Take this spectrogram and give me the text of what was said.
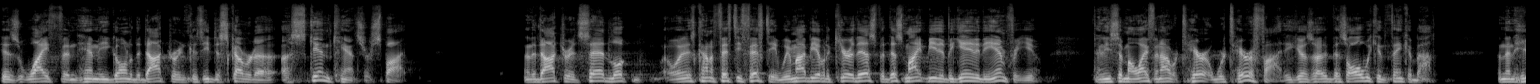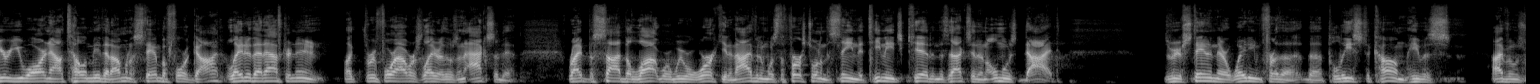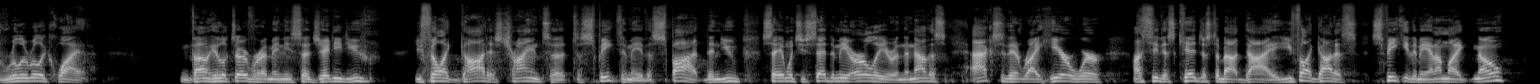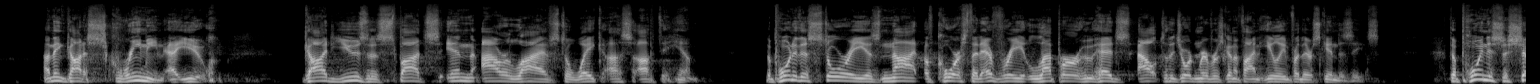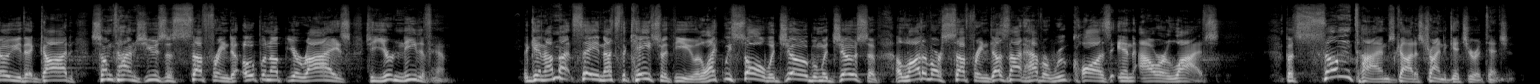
his wife and him, he'd gone to the doctor because he discovered a, a, skin cancer spot. And the doctor had said, look, well, it's kind of 50-50. We might be able to cure this, but this might be the beginning of the end for you. And he said, my wife and I were, ter- we're terrified. He goes, oh, that's all we can think about. And then here you are now telling me that I'm going to stand before God. Later that afternoon, like three or four hours later, there was an accident right beside the lot where we were working. And Ivan was the first one on the scene. A teenage kid in this accident almost died. As we were standing there waiting for the, the police to come, he was, Ivan was really, really quiet. And finally he looked over at me and he said, JD, do you, you feel like God is trying to, to speak to me, the spot. Then you saying what you said to me earlier. And then now this accident right here where I see this kid just about die. You feel like God is speaking to me. And I'm like, no, I think God is screaming at you. God uses spots in our lives to wake us up to Him. The point of this story is not, of course, that every leper who heads out to the Jordan River is going to find healing for their skin disease. The point is to show you that God sometimes uses suffering to open up your eyes to your need of Him. Again, I'm not saying that's the case with you. Like we saw with Job and with Joseph, a lot of our suffering does not have a root cause in our lives. But sometimes God is trying to get your attention.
